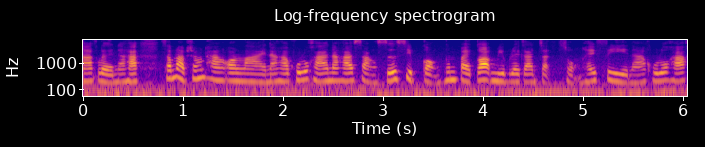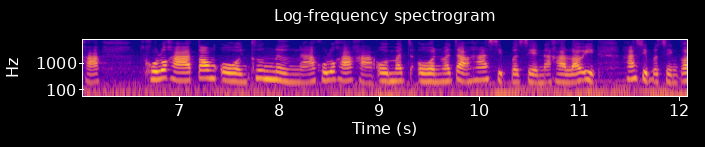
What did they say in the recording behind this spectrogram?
มากๆเลยนะคะสำหรับช่องทางออนไลน์นะคะคุณลูกค้านะคะ สั่งซื้อ 10 กล่องขึ้นไปก็มีบริการจัดส่งให้ฟรีนะคุณลูกค้าคะคุณลูกค้าต้องโอนครึ่งหนึ่งนะคุณลูกค้าคะโอนมาโอนมาจาก 50%นะคะแล้วอีก 50%ก็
